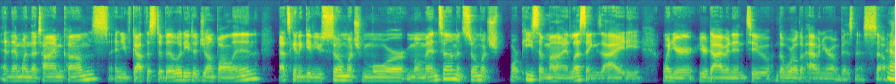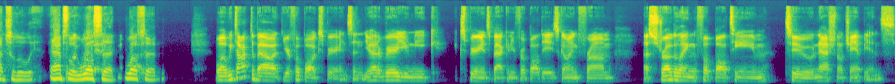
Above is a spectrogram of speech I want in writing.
and then when the time comes and you've got the stability to jump all in, that's going to give you so much more momentum and so much more peace of mind, less anxiety when you're you're diving into the world of having your own business. So Absolutely. Absolutely. Well said. Well said. Well, we talked about your football experience and you had a very unique experience back in your football days going from a struggling football team to national champions.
